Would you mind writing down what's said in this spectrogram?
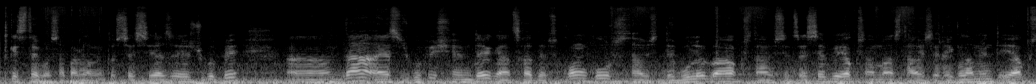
მტკიცდება საპარლამენტო სესიაზე ეს ჯგუფი და ეს ჯგუფი შემდეგ აცხადებს კონკურსს, თავისი დებულება აქვს, თავისი წესები აქვს ამას, თავისი რეგლამენტი აქვს.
